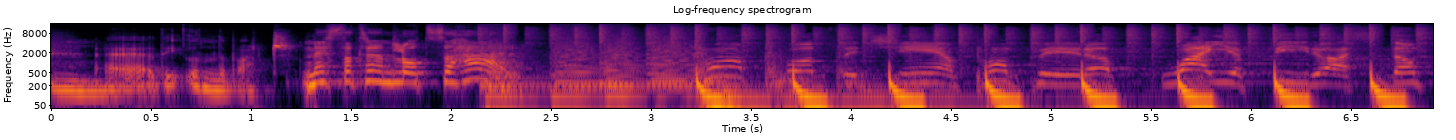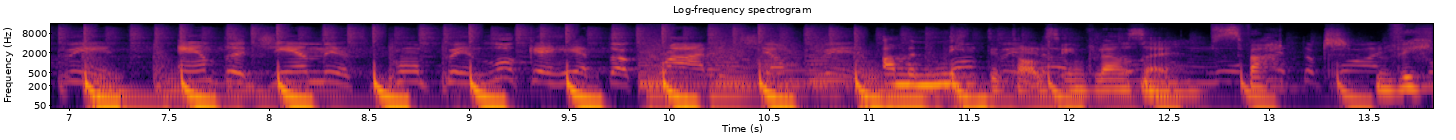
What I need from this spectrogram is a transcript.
Mm. Eh, det är underbart. Nästa trend låter så här. The jam, pump it up while your feet are stumping. And the jam is pumping. Look ahead, the crowd is jumping. Ja, men 90-talsinfluencer. Svart, vitt,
